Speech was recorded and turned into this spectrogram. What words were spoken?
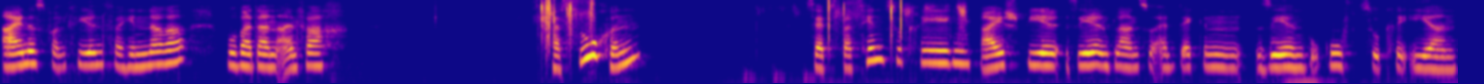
eines von vielen Verhinderer, wo wir dann einfach versuchen, selbst was hinzukriegen, Beispiel Seelenplan zu entdecken, Seelenberuf zu kreieren,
